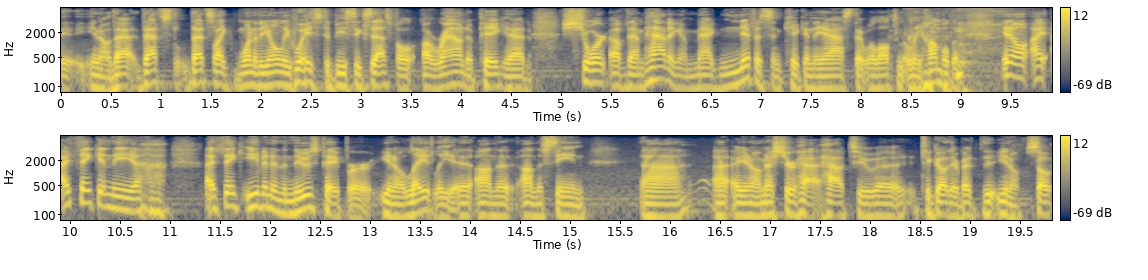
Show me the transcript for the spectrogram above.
you know that that's that's like one of the only ways to be successful around a pig head short of them having a magnificent kick in the ass that will ultimately humble them. You know i, I think in the uh, i think even in the newspaper you know lately uh, on the on the scene uh, uh, you know, I'm not sure how, how to uh, to go there, but you know, so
